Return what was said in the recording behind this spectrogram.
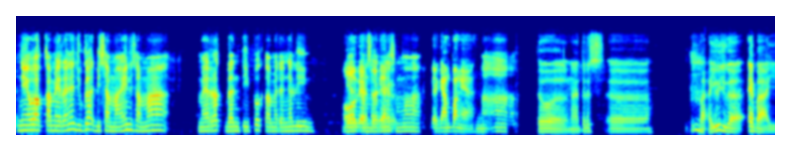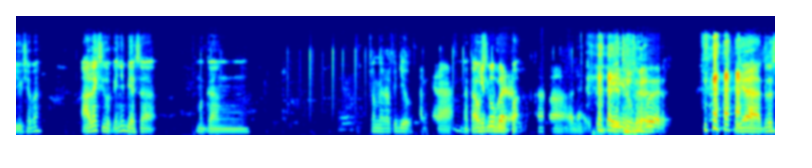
nyewa kameranya juga disamain sama merek dan tipe kameranya Lim. Oh, Biar biar- gambarnya biar- semua. Biar gampang ya. Heeh. Betul. Nah, terus eh Bayu juga eh Bayu siapa? Alex juga kayaknya biasa megang kamera video. kamera. nggak tahu sih YouTuber. gue lupa. Heeh, udah. youtuber. Iya, terus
